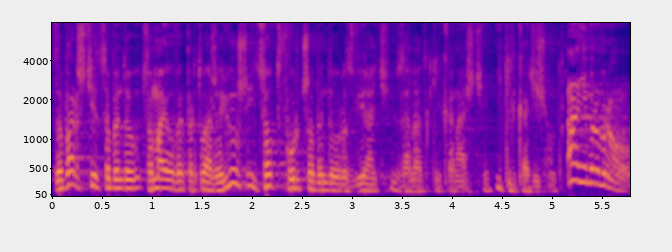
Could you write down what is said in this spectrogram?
zobaczcie, co, będą, co mają w repertuarze już i co twórczo będą rozwijać za lat kilkanaście i kilkadziesiąt. Ani mromrą!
